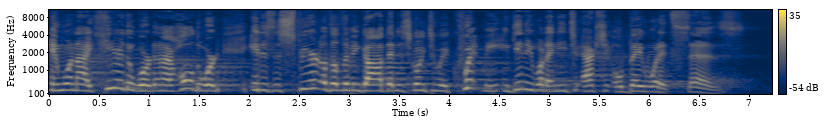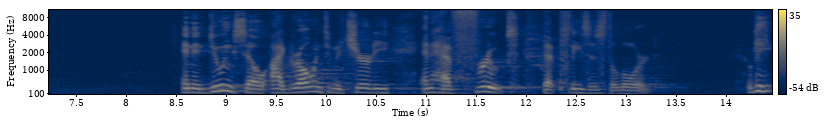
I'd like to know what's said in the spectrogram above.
And when I hear the word and I hold the word, it is the Spirit of the living God that is going to equip me and give me what I need to actually obey what it says. And in doing so, I grow into maturity and have fruit that pleases the Lord. Okay.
